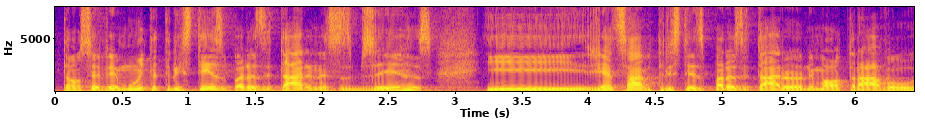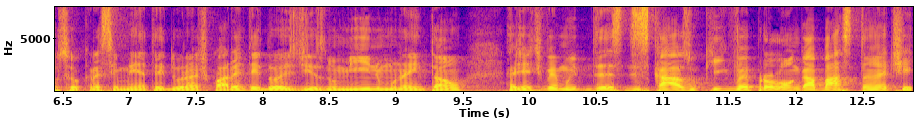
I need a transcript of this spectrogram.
Então você vê muita tristeza parasitária nessas bezerras. E a gente sabe, tristeza parasitária, o animal trava o seu crescimento aí durante 42 dias no mínimo, né? Então a gente vê muito esse descaso que vai prolongar bastante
